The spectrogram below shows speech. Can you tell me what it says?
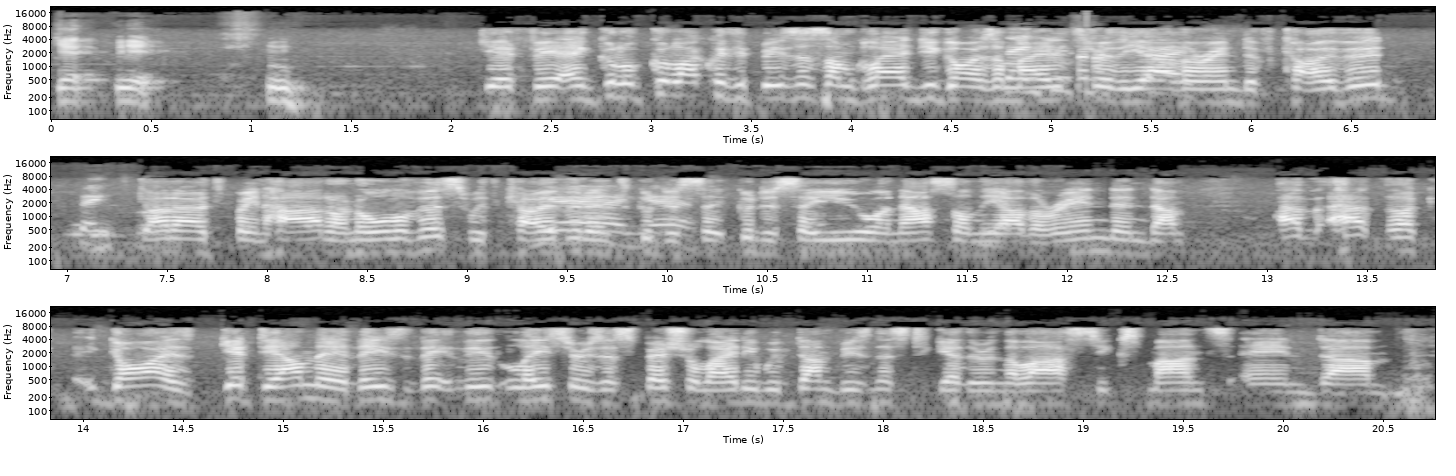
get fit. get fit, and good, good luck with your business. I'm glad you guys have Thank made it through the other end of COVID. Thanks. I know it's been hard on all of us with COVID, yeah, and it's good yeah. to see good to see you and us on the other end. And um, have, have like guys, get down there. These the, the, Lisa is a special lady. We've done business together in the last six months, and um,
